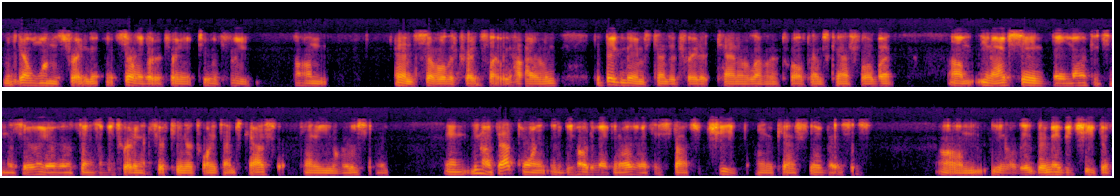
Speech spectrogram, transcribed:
We've got one that's trading at several that are trading at two or three, um, and several that trading slightly higher. And the big names tend to trade at 10 or 11 or 12 times cash flow. But um, you know, I've seen bull markets in this area where things will be trading at 15 or 20 times cash flow, kind of universally. And you know, at that point, it'd be hard to make an argument that stocks are cheap on a cash flow basis. Um, you know, they, they may be cheap if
